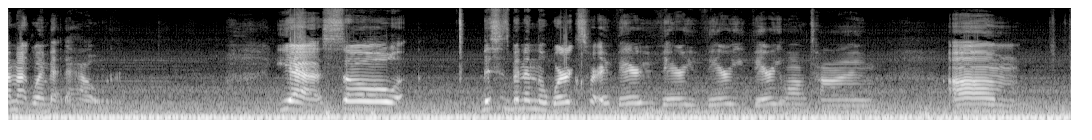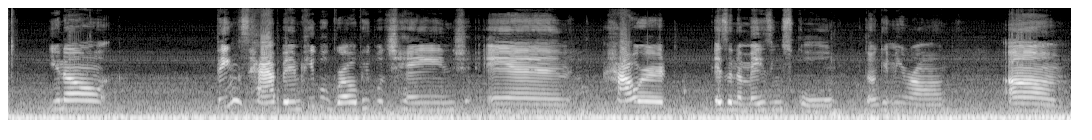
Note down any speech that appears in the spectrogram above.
i'm not going back to howard yeah so this has been in the works for a very very very very long time. Um you know things happen people grow people change and howard is an amazing school don't get me wrong. Um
